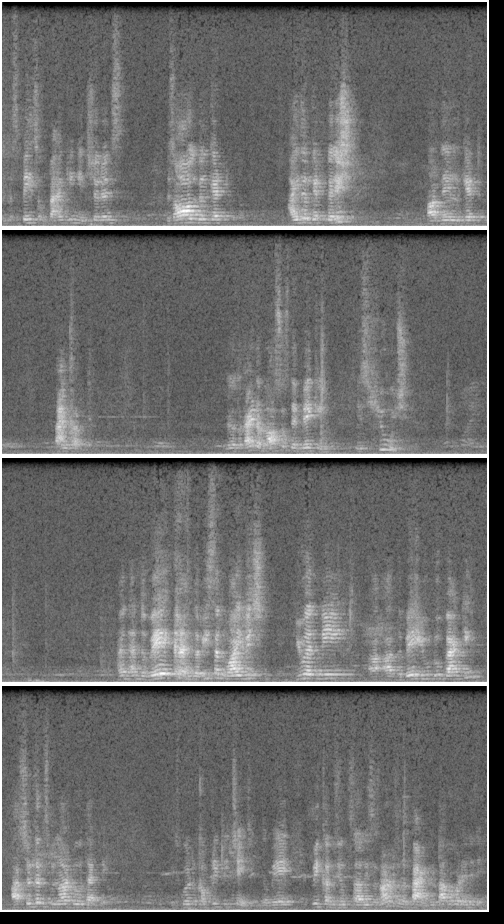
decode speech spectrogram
in the space of banking, insurance, this all will get either get perished or they will get bankrupt. Because the kind of losses they're making is huge. And, and the way, the reason why which you and me, uh, uh, the way you do banking, our children will not do it that way. It's going to completely change the way we consume services, not for the bank, we talk about anything.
